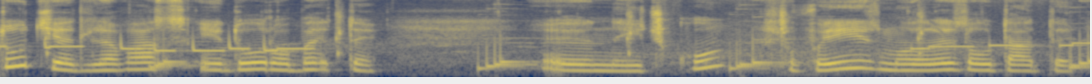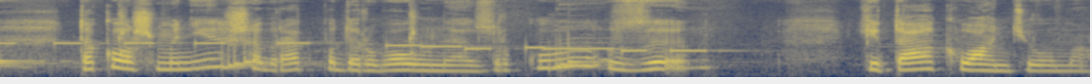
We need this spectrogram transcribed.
Тут я для вас іду робити ничку, щоб ви її змогли залутати. Також мені ще брат подарував незорку з кита Квантіума.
